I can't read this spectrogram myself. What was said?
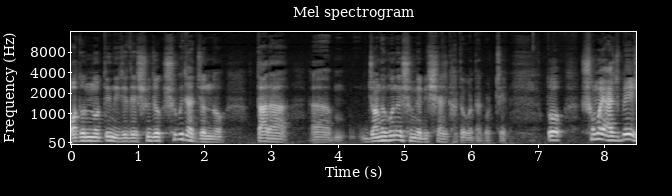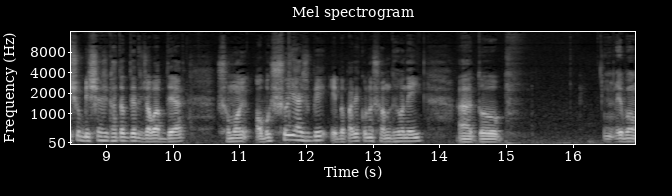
পদোন্নতি, নিজেদের সুযোগ সুবিধার জন্য তারা জনগণের সঙ্গে বিশ্বাসঘাতকতা করছে। তো সময় আসবে এসব বিশ্বাসঘাতকদের জবাব দেওয়ার সময় অবশ্যই আসবে, এ ব্যাপারে কোনো সন্দেহ নেই। তো এবং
